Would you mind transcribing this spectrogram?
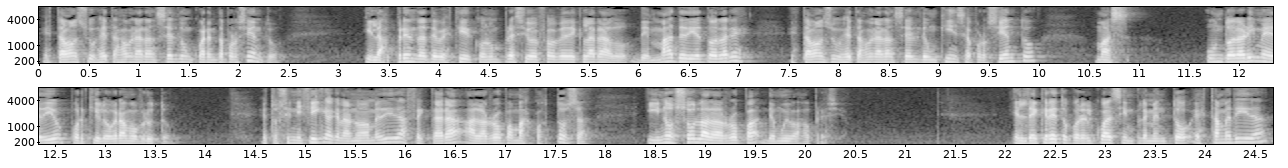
estaban sujetas a un arancel de un 40% y las prendas de vestir con un precio FOB declarado de más de 10 dólares estaban sujetas a un arancel de un 15% más un dólar y medio por kilogramo bruto. Esto significa que la nueva medida afectará a la ropa más costosa y no solo a la ropa de muy bajo precio. El decreto por el cual se implementó esta medida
